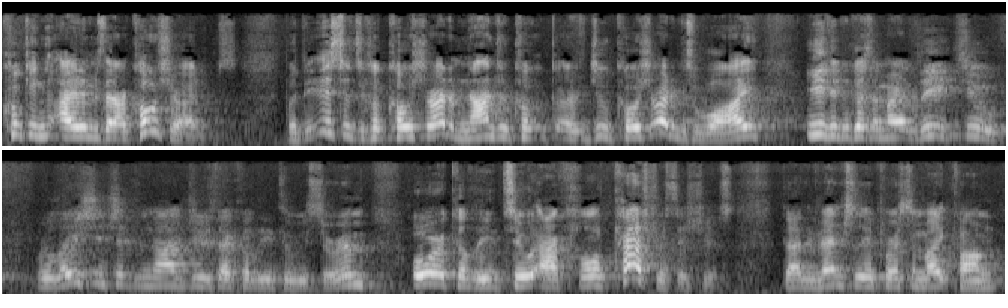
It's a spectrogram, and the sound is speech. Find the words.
cooking items that are kosher items. But the issue to cook kosher item, non-Jew kosher items. Why? Either because it might lead to relationships with non-Jews that could lead to isurim, or it could lead to actual kashrus issues that eventually a person might come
